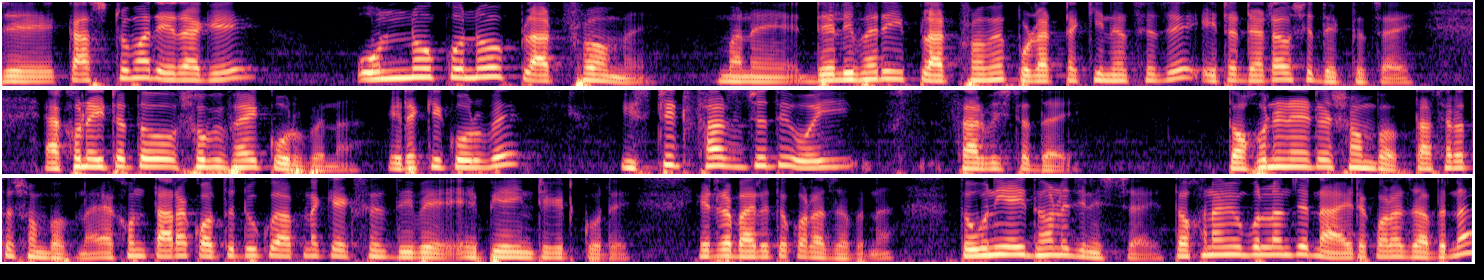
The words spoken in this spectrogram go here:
যে কাস্টমার এর আগে অন্য কোনো প্ল্যাটফর্মে মানে ডেলিভারি প্ল্যাটফর্মে প্রোডাক্টটা কিনেছে যে, এটা ডাটাও সে দেখতে চায়। এখন এটা তো শপিফাই করবে না। এটা কি করবে? স্ট্রিট ফার্স্ট যদি ওই সার্ভিসটা দেয় তখনই না এটা সম্ভব, তাছাড়া তো সম্ভব না। এখন তারা কতটুকু আপনাকে অ্যাক্সেস দিবে এপিআই ইন্টিগ্রেট করে, এটার বাইরে তো করা যাবে না। তো উনি এই ধরনের জিনিস চায়। তখন আমি বললাম যে, না, এটা করা যাবে না।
